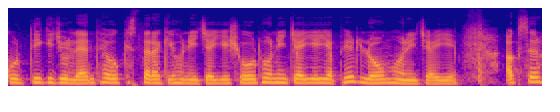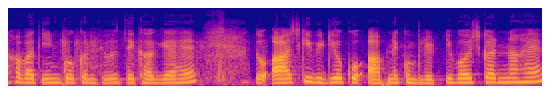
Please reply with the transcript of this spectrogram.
کرتی کی جو لینتھ ہے وہ کس طرح کی ہونی چاہیے شارٹ ہونی چاہیے یا پھر لانگ ہونی چاہیے اکثر خواتین کو کنفیوز دیکھا گیا ہے تو آج کی ویڈیو کو آپ نے کمپلیٹلی واچ کرنا ہے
